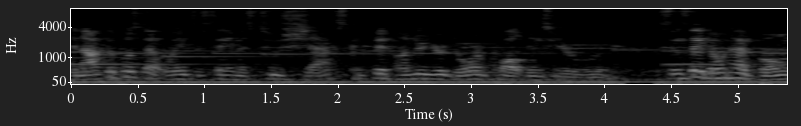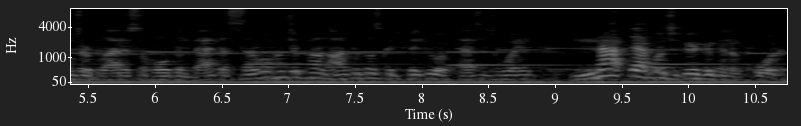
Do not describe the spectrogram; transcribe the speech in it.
an octopus that weighs the same as two shacks can fit under your door and crawl into your room. Since they don't have bones or bladders to hold them back, a several hundred pound octopus could fit through a passageway not that much bigger than a quarter.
